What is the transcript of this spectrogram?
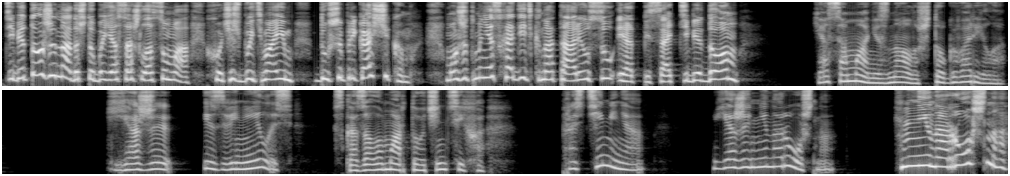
Тебе тоже надо, чтобы я сошла с ума? Хочешь быть моим душеприказчиком? Может, мне сходить к нотариусу и отписать тебе дом?» Я сама не знала, что говорила. «Я же извинилась», — сказала Марта очень тихо. «Прости меня, я же не нарочно». «Не нарочно?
